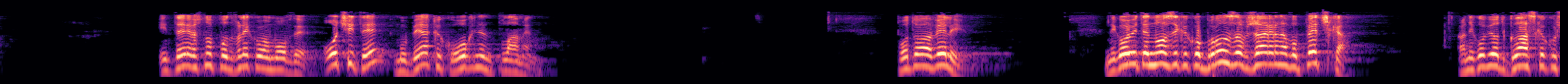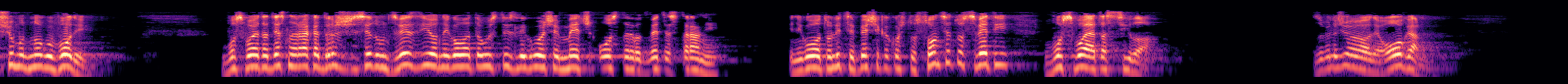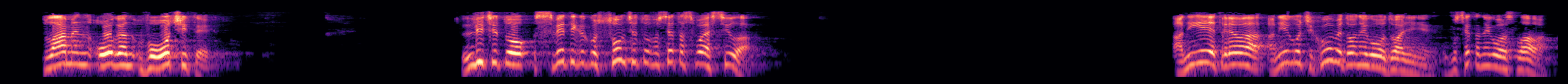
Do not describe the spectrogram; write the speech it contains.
Интересно подвлекувам овде. Очите му беа како огнен пламен. Потоа вели, Неговите нозе како бронза вжарена во печка, а неговиот глас како шум од многу води. Во својата десна рака држеше седум звезди и од неговата уста излегуваше меч остар од двете страни. И неговото лице беше како што сонцето свети во својата сила. Забележуваме овде, оган. Пламен оган во очите. Лицето свети како сонцето во сета своја сила. А ние треба, а ние го очекуваме тоа негово доаѓање, во сета негова слава.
